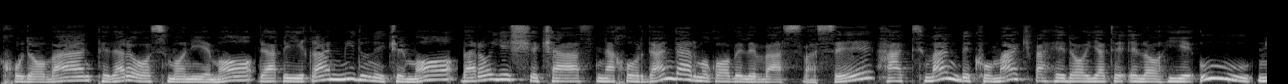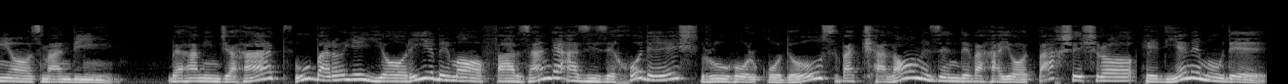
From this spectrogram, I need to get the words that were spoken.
خداوند پدر آسمانی ما دقیقا می‌دونه که ما برای شکست نخوردن در مقابل وسوسه حتما به کمک و هدایت الهی او نیازمندیم. به همین جهت او برای یاری به ما فرزند عزیز خودش روح القدس و کلام زنده و حیات بخشش را هدیه نموده.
